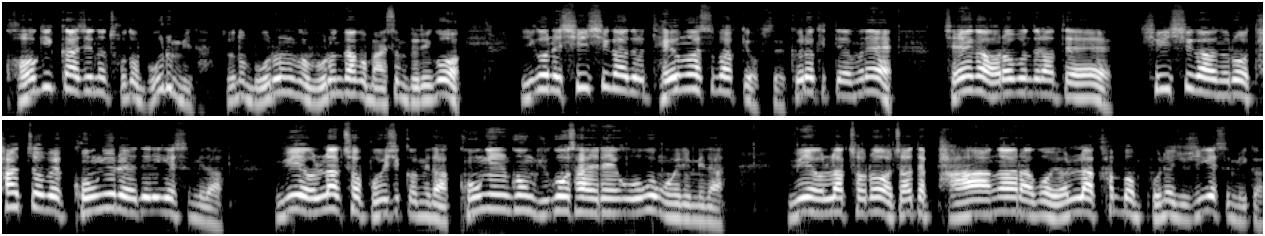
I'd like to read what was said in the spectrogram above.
거기까지는 저도 모릅니다. 저는 모르는 거 모른다고 말씀드리고 이거는 실시간으로 대응할 수밖에 없어요. 그렇기 때문에 제가 여러분들한테 실시간으로 타점을 공유를 해드리겠습니다. 위에 연락처 보이실 겁니다. 010-6541-5051입니다. 위에 연락처로 저한테 방아라고 연락 한번 보내주시겠습니까?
